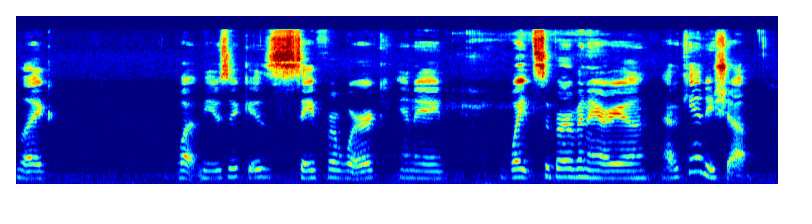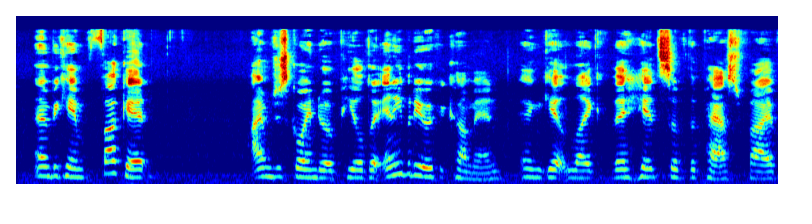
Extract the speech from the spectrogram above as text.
like what music is safe for work in a white suburban area at a candy shop. And it became, fuck it, I'm just going to appeal to anybody who could come in and get, like, the hits of the past five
